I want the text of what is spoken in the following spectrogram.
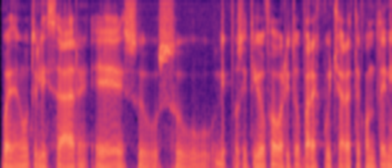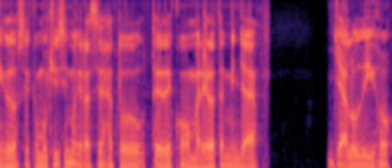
pueden utilizar eh, su, su, dispositivo favorito para escuchar este contenido. Así que muchísimas gracias a todos ustedes, como Mariela también ya, ya lo dijo.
